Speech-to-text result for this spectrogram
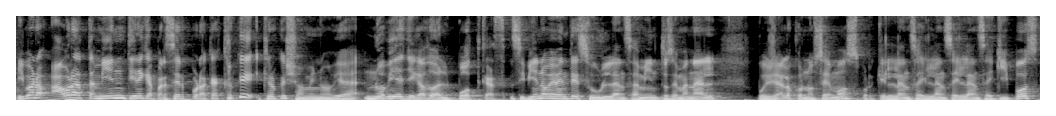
Y bueno, ahora también tiene que aparecer por acá. Creo que, creo que Xiaomi no había, no había llegado al podcast. Si bien obviamente su lanzamiento semanal, pues ya lo conocemos, porque lanza y lanza y lanza equipos.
